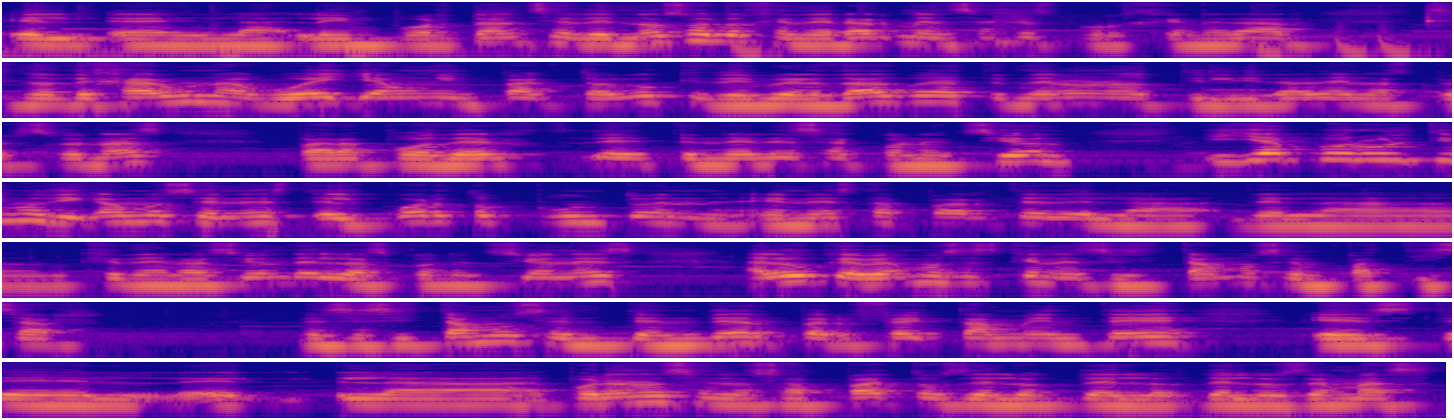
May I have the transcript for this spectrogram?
eh, la, importancia de no solo generar mensajes por generar, sino dejar una huella, un impacto, algo que de verdad vaya a tener una utilidad en las personas para poder eh, tener esa conexión. Y ya por último, digamos, en este, el cuarto punto en, esta parte de la generación de las conexiones, algo que vemos es que necesitamos empatizar necesitamos entender perfectamente, este, la, ponernos en los zapatos de, de, los demás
